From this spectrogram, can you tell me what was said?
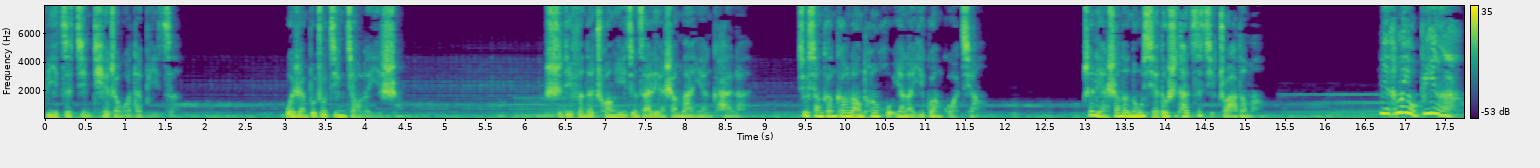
鼻子紧贴着我的鼻子。我忍不住惊叫了一声。史蒂芬的疮已经在脸上蔓延开来，就像刚刚狼吞虎咽了一罐果酱。这脸上的脓血都是他自己抓的吗？你他妈有病啊！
